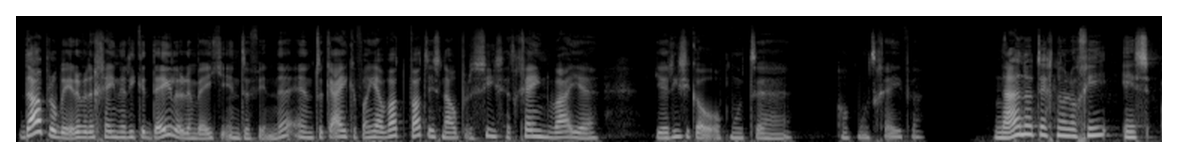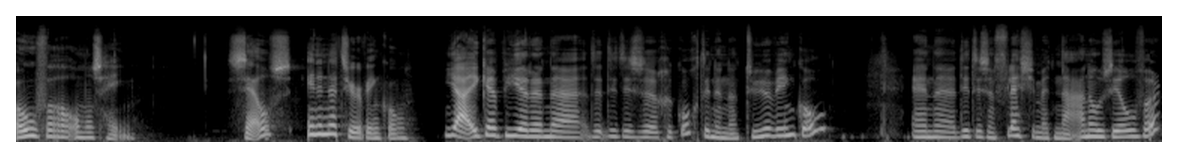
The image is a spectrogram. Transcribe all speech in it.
daar proberen we de generieke deler een beetje in te vinden en te kijken van ja, wat, wat is nou precies hetgeen waar je je risico op moet, uh, op moet geven. Nanotechnologie is overal om ons heen. Zelfs in een natuurwinkel. Ja, ik heb hier een. Uh, dit is uh, gekocht in een natuurwinkel. En uh, dit is een flesje met nanozilver.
